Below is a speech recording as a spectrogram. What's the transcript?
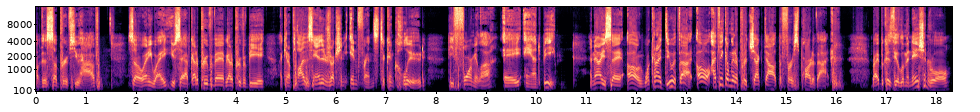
of the subproofs you have. So anyway, you say, I've got a proof of A, I've got a proof of B. I can apply this and introduction inference to conclude the formula A and B. And now you say, oh, what can I do with that? Oh, I think I'm going to project out the first part of that, right? Because the elimination rule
